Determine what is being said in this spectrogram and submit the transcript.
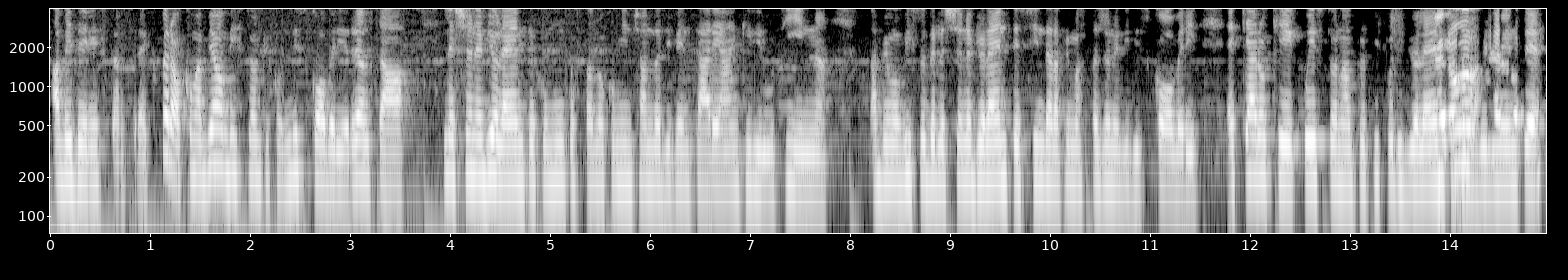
a vedere in Star Trek. Però come abbiamo visto anche con Discovery, in realtà le scene violente comunque stanno cominciando a diventare anche di routine. Abbiamo visto delle scene violente sin dalla prima stagione di Discovery. È chiaro che questo è un altro tipo di violenza, Però probabilmente.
